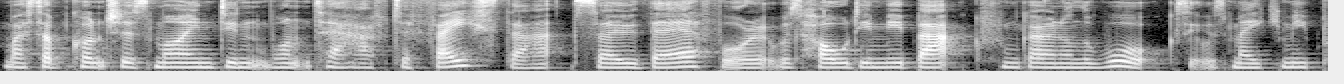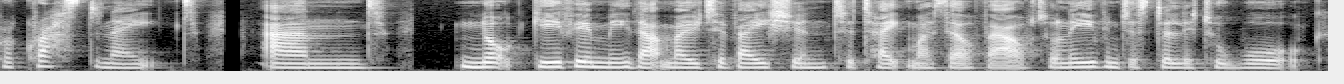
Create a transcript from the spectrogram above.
My subconscious mind didn't want to have to face that, so therefore it was holding me back from going on the walks. It was making me procrastinate and not giving me that motivation to take myself out on even just a little walk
